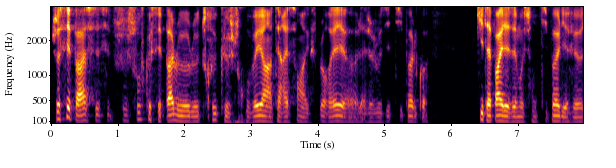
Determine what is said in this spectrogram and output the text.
je sais pas, je je trouve que c'est pas le, le truc que je trouvais intéressant à explorer, euh, la jalousie de Tipol, quoi. Quitte à parler des émotions de Tipol, il y avait euh,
